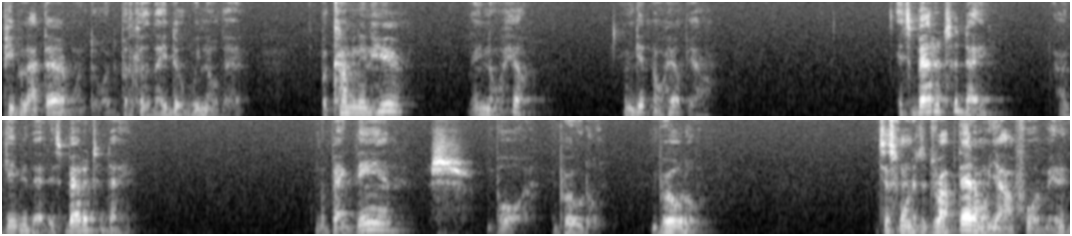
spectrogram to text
people out there won't do it, because they do. We know that. But coming in here, ain't no help. You can get no help, y'all. It's better today. I'll give you that. It's better today. But back then, boy, brutal, brutal. Just wanted to drop that on y'all for a minute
